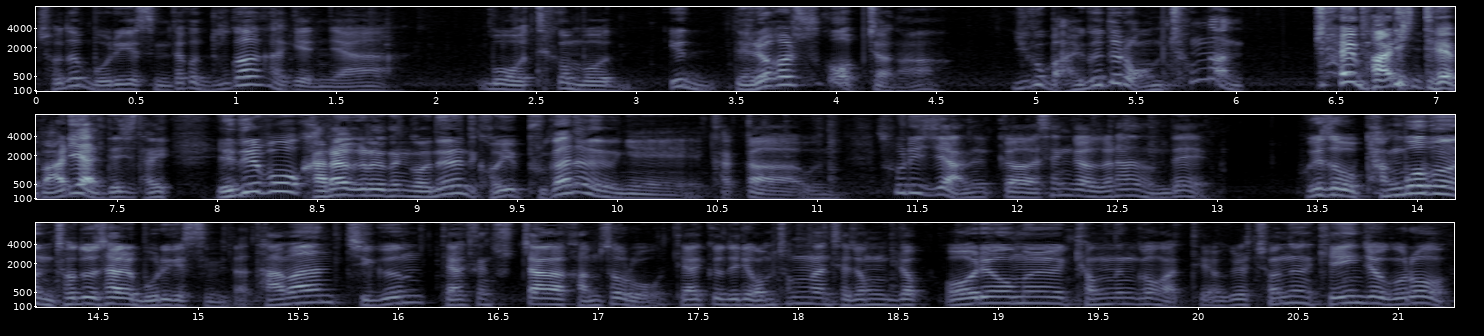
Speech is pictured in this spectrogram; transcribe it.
저도 모르겠습니다. 그거 누가 가겠냐. 뭐 어떻게 뭐 이거 내려갈 수가 없잖아. 이거 말 그대로 엄청난 잘 말이 돼 말이 안 되지. 얘들 보고 가라 그러는 거는 거의 불가능에 가까운 소리지 않을까 생각을 하는데 그래서 방법은 저도 잘 모르겠습니다. 다만 지금 대학생 숫자가 감소로 대학교들이 엄청난 재정적 어려움을 겪는 것 같아요. 그래서 저는 개인적으로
